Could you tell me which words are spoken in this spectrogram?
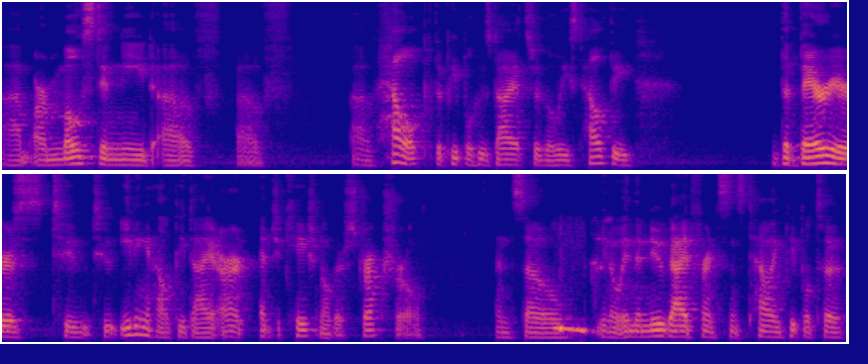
um, are most in need of, of of help, the people whose diets are the least healthy, the barriers to to eating a healthy diet aren't educational; they're structural. And so, mm-hmm. you know, in the new guide, for instance, telling people to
